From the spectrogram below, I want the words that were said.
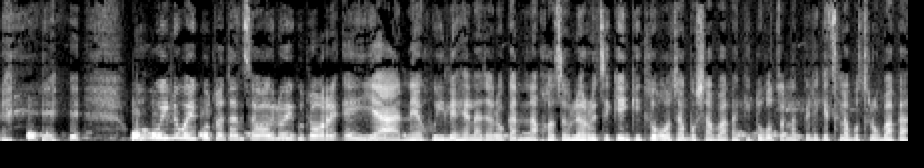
O ile wa ikutlwa tantse wa o ile wa ikutlwa gore e yane go ile hela jalo ka nna kgotsa o ile rwetse keng ke tlo go ja bošwa baka ke tlo go tswelela pele ke tshela botshelo baka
